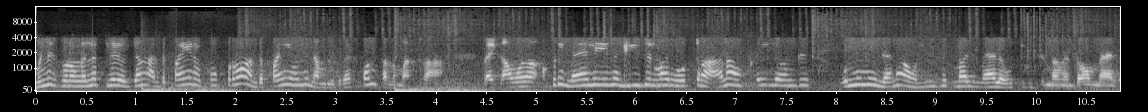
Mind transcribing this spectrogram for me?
முன்னுக்கு போனவங்க எல்லாம் பின்னாடி வச்சாங்க அந்த பையனை கூப்பிடுறோம். அந்த பையன் வந்து நம்மளுக்கு ரெஸ்பாண்ட் பண்ண மாட்டான் லைக் அவன் அப்படி மேலேயே லீசர் மாதிரி ஒட்டுறான். ஆனா அவன் கையில வந்து ஒண்ணுமே இல்லைன்னா அவன் லீசர் மாதிரி மேல ஒட்டிக்கிட்டு இருந்தான் அந்த டாம் மேல.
